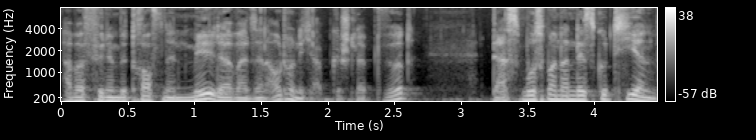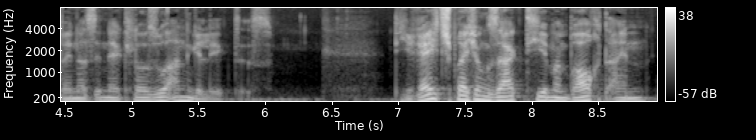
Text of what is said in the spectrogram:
Aber für den Betroffenen milder, weil sein Auto nicht abgeschleppt wird? Das muss man dann diskutieren, wenn das in der Klausur angelegt ist. Die Rechtsprechung sagt hier, man braucht einen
